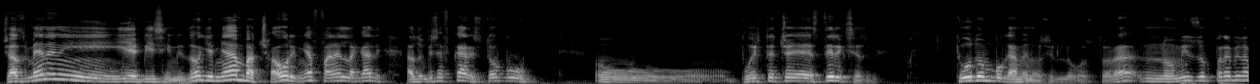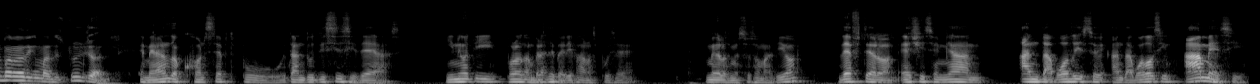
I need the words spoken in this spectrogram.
Και ας μένει η, η επίσημη. Δω και μια μπατσαούρη, μια φανέλα κάτι. Να του πεις ευχαριστώ που, που, που ήρθες και στήριξες με. Τούτον που κάμε ο σύλλογος τώρα, νομίζω πρέπει να παραδειγματιστούν κι άλλοι. Εμένα το concept που ήταν τούτη της ιδέας είναι ότι πρώτον πρέπει να είσαι περήφανος που είσαι μέλος μες στο σωματείο. Δεύτερον, έχεις μια ανταπόδοση, ανταπόδοση άμεση.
